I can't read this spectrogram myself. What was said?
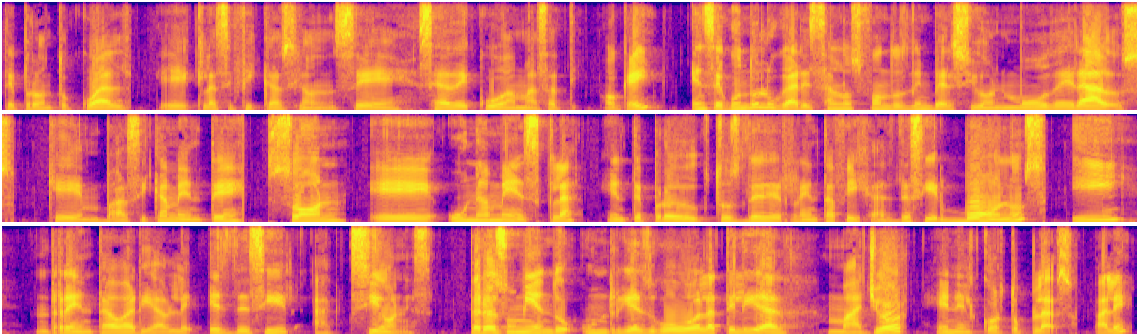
de pronto cuál eh, clasificación se, se adecua más a ti, ¿ok? En segundo lugar están los fondos de inversión moderados que básicamente son eh, una mezcla entre productos de renta fija, es decir, bonos y renta variable, es decir, acciones, pero asumiendo un riesgo de volatilidad mayor en el corto plazo, ¿vale?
